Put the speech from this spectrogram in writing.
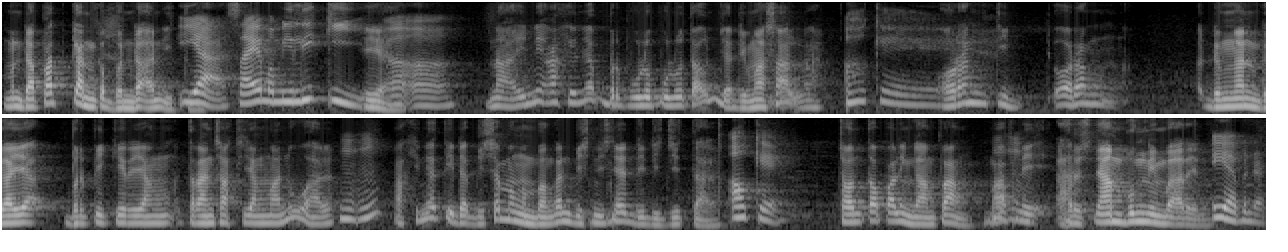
mendapatkan kebendaan itu. Iya, saya memiliki. Iya. Heeh. Nah ini akhirnya berpuluh-puluh tahun jadi masalah. Oke. Orang ti- orang dengan gaya berpikir yang transaksi yang manual, akhirnya tidak bisa mengembangkan bisnisnya di digital. Oke. Contoh paling gampang, maaf nih harus nyambung nih Mbak Arin. Iya benar.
